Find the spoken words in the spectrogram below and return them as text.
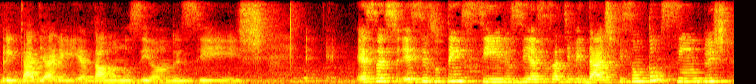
brincar de areia, tá manuseando esses essas, esses utensílios e essas atividades que são tão simples,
